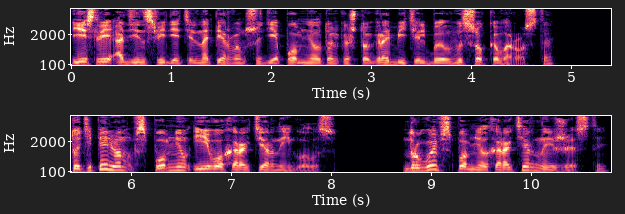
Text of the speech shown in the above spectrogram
Если один свидетель на первом суде помнил только, что грабитель был высокого роста, то теперь он вспомнил и его характерный голос, другой вспомнил характерные жесты,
